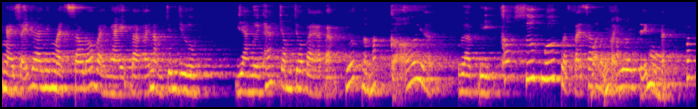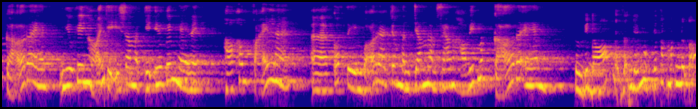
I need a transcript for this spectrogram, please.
ngày xảy ra nhưng mà sau đó vài ngày bà phải nằm trên giường. Và người khác chăm cho bà bà rất là mắc cỡ và là bị khóc sướt mướt là tại sao Vậy mình phải hả? lên để người Ồ. ta mắc cỡ đó em? Nhiều khi hỏi chị sao mà chị yêu cái nghề này? Họ không phải là à, có tiền bỏ ra cho mình chăm làm sao họ biết mắc cỡ đó em? Từ cái đó lại dẫn đến một cái thắc mắc nữa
